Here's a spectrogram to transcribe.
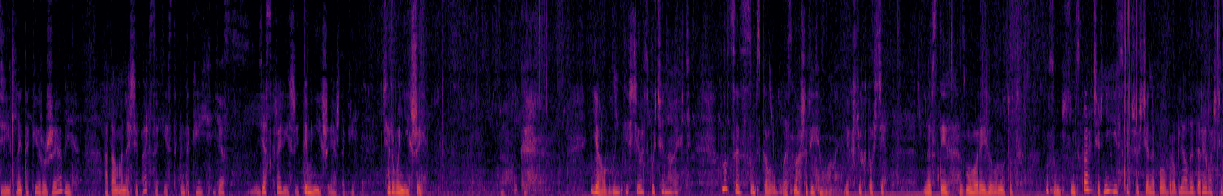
світлий, такий рожевий, а там в мене ще персик є, він такий яс... яскравіший, темніший, аж такий червоніший. Так. Яблуньки ще ось починають. Ну, це Сумська область, наш регіон. Якщо хто ще не встиг з мого регіону тут ну, Сум- Сумська, Чернігівська, що ще не пообробляли дерева, ще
